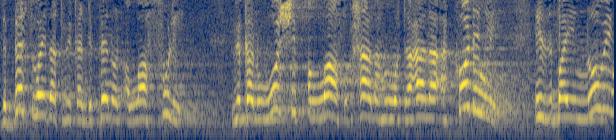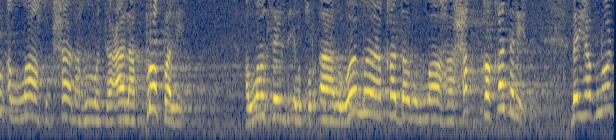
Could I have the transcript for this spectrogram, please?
the best way that we can depend on Allah fully we can worship Allah subhanahu wa ta'ala accordingly is by knowing Allah subhanahu wa ta'ala properly. Allah says in Quran, وَمَا قَدَرُ اللَّهَ حَقَّ قَدْرِهِ They have not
